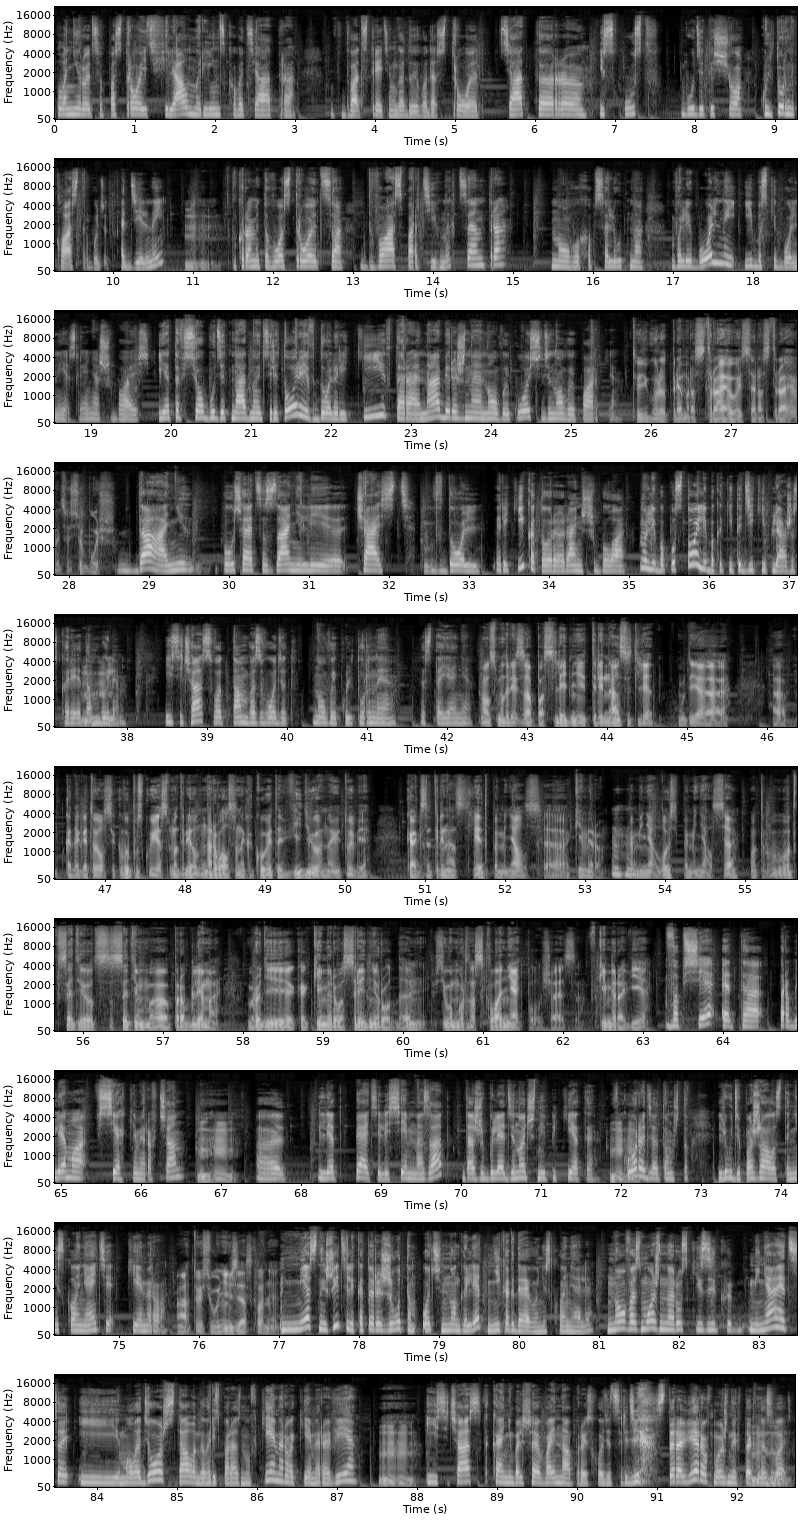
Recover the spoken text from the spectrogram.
планируется построить филиал Мариинского театра – в 23 году его достроят. Театр э, искусств будет еще, культурный кластер будет отдельный. Угу. Кроме того, строятся два спортивных центра, новых абсолютно, волейбольный и баскетбольный, если я не ошибаюсь. И это все будет на одной территории, вдоль реки, вторая набережная, новые площади, новые парки. То есть город прям расстраивается, расстраивается все больше. Да, они получается, заняли часть вдоль реки, которая раньше была, ну, либо пустой, либо какие-то дикие пляжи скорее mm-hmm. там были. И сейчас вот там возводят новые культурные достояния. Ну вот смотри, за последние 13 лет, вот я, а, когда готовился к выпуску, я смотрел, нарвался на какое-то видео на Ютубе, как за 13 лет поменялся э, Кемерово. Мгм. Поменялось, поменялся. Вот, вот кстати, вот с, этим э, проблема. Вроде как Кемерово средний род, да? То есть его можно склонять, получается, в Кемерове. Вообще, это проблема всех кемеровчан. Мгм. Лет пять или семь назад даже были одиночные пикеты Мгм. в городе о том, что люди, пожалуйста, не склоняйте Кемерово. А, то есть его нельзя склонять. Местные жители, которые живут там очень много лет, никогда его не склоняли. Но, возможно, русский язык меняется, и молодежь стала говорить по-разному в Кемерово, Кемерове. Мгм. И сейчас такая небольшая война происходит среди староверов, можно их так Мгм. назвать,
